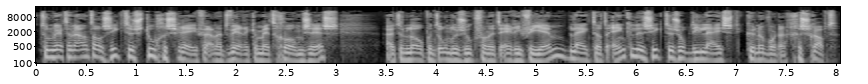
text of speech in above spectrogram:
Toen werd een aantal ziektes toegeschreven aan het werken met chroom 6. Uit een lopend onderzoek van het RIVM blijkt dat enkele ziektes op die lijst kunnen worden geschrapt.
